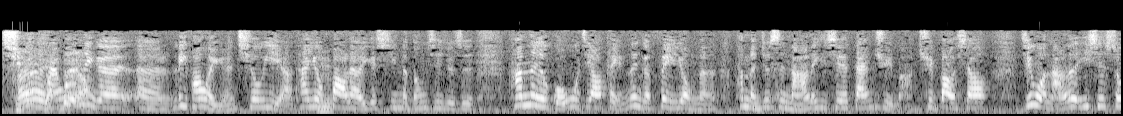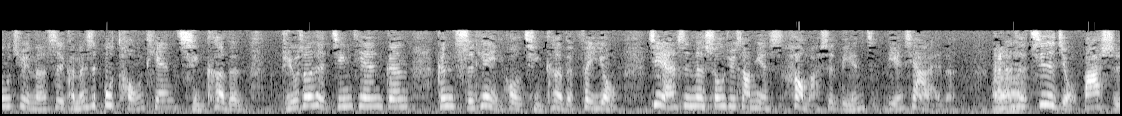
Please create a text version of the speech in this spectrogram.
七本。台湾那个呃立法委员邱毅啊，他又爆料一个新的东西，就是他那个国务交费那个费用呢，他们就是拿了一些单据嘛去报销，结果拿了一些收据呢，是可能是不同天请客的，比如说是今天跟跟十天以后请客的费用，既然是那收据上面号码是连连下来的。可能是七十九八十，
